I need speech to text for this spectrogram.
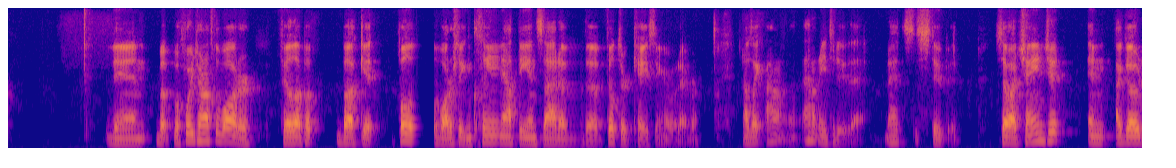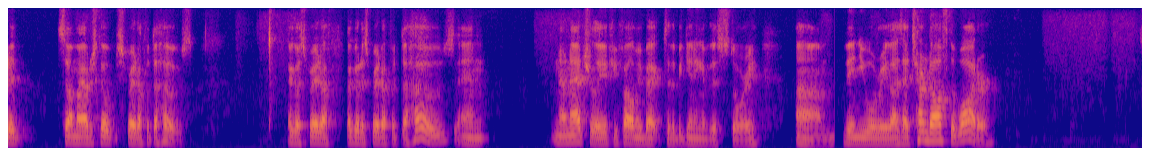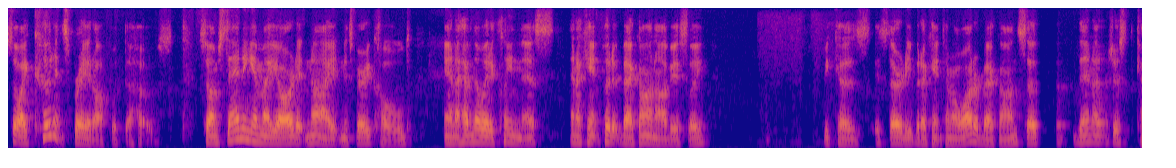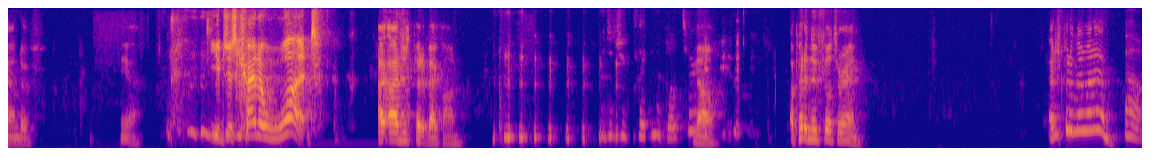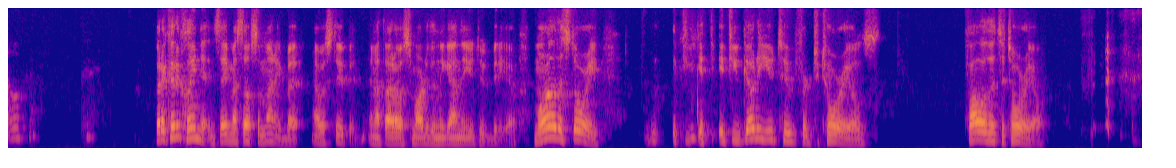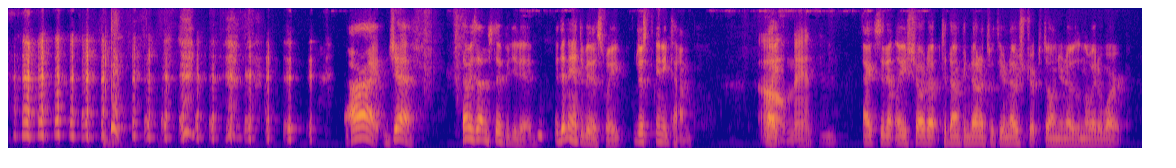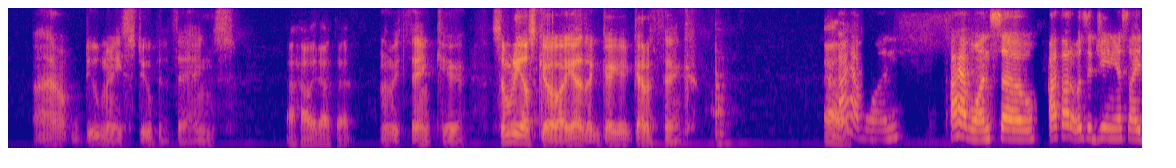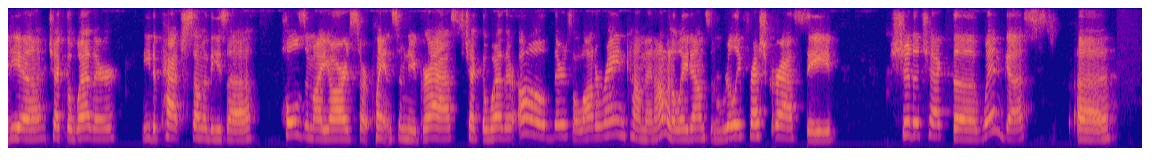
Then, but before you turn off the water, fill up a bucket full of water so you can clean out the inside of the filter casing or whatever. I was like, I don't, I don't need to do that. That's stupid. So I change it and I go to, so I'm like, I'll just go spray it off with the hose. I go spray it off, I go to spray it off with the hose. And now, naturally, if you follow me back to the beginning of this story, um, then you will realize I turned off the water. So I couldn't spray it off with the hose. So I'm standing in my yard at night and it's very cold and I have no way to clean this and I can't put it back on, obviously, because it's dirty, but I can't turn my water back on. So then I just kind of, yeah, You just kind of what? I, I just put it back on. Did you clean the filter? No, I put a new filter in. I just put a new one in. Oh, okay. But I could have cleaned it and saved myself some money, but I was stupid and I thought I was smarter than the guy in the YouTube video. Moral of the story if you, if, if you go to YouTube for tutorials, follow the tutorial. All right, Jeff, tell me something stupid you did. It didn't have to be this week, just anytime. Like- Oh man, Accidentally showed up to Dunkin' Donuts with your nose strip still on your nose on the way to work. I don't do many stupid things. I highly doubt that. Let me think here. Somebody else go. I got. I, I gotta think. Alex, I have one. I have one. So I thought it was a genius idea. Check the weather. Need to patch some of these uh holes in my yard. Start planting some new grass. Check the weather. Oh, there's a lot of rain coming. I'm gonna lay down some really fresh grass seed. Should have checked the wind gust uh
